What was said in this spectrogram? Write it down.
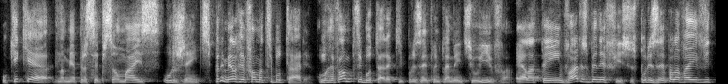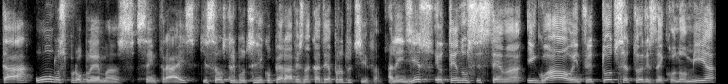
O que, que, é, na minha percepção, mais urgente? Primeiro, a reforma tributária. Uma reforma tributária que, por exemplo, implemente o IVA, ela tem vários benefícios. Por exemplo, ela vai evitar um dos problemas centrais, que são os tributos recuperáveis na cadeia produtiva. Além disso, eu tendo um sistema igual entre todos os setores da economia,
